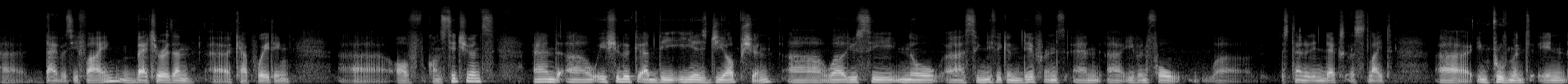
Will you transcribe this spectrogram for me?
uh, diversifying better than cap weighting of constituents. And if you look at the ESG option, well, you see no significant difference, and even for the standard index, a slight improvement in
